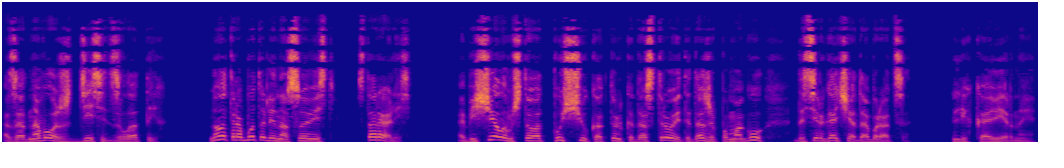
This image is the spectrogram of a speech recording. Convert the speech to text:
а за одного аж десять золотых. Но отработали на совесть, старались. Обещал им, что отпущу, как только достроят, и даже помогу до Сергача добраться. Легковерные.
